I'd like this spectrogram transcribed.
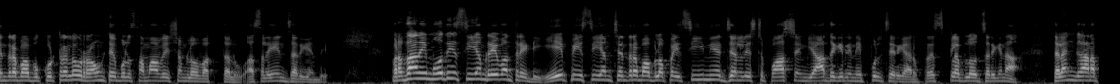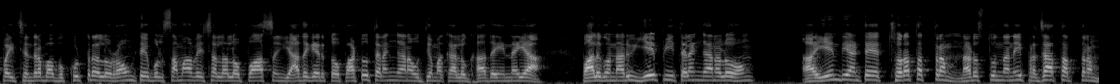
చంద్రబాబు కుట్రలు రౌండ్ టేబుల్ సమావేశంలో వక్తలు. అసలు ఏం జరిగింది? ప్రధాని Modi CM Revanth Reddy AP CM చంద్రబాబులపై సీనియర్ జర్నలిస్ట్ పాశ్యం యాదగిరి నిప్పులు చెరిగారు. ప్రెస్ క్లబ్లో జరిగిన తెలంగాణపై చంద్రబాబు కుట్రలు రౌండ్ టేబుల్ సమావేశాలలో పాశ్యం యాదగిరితో పాటు తెలంగాణ ఉద్యమకాలు గాదయ్యన్నయ్య పాల్గొన్నారు. ఏపీ తెలంగాణలో ఏంది అంటే చొరతత్రం నడుస్తుందని ప్రజాతత్రం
